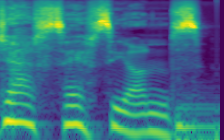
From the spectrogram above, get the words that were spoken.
Jazz Sessions.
